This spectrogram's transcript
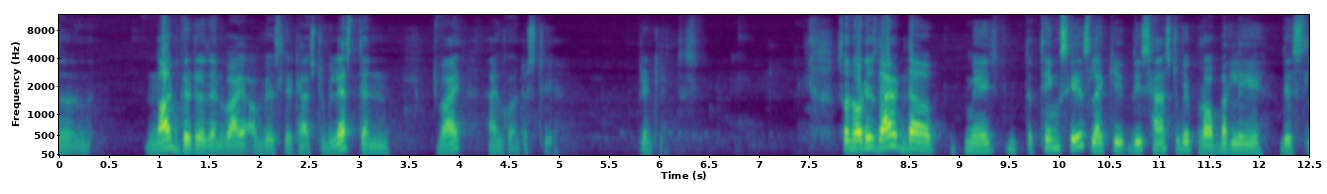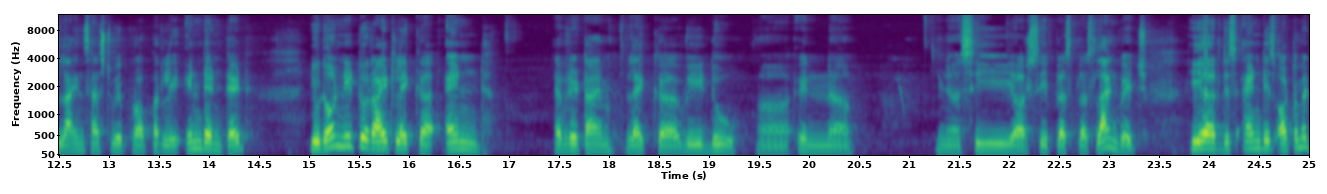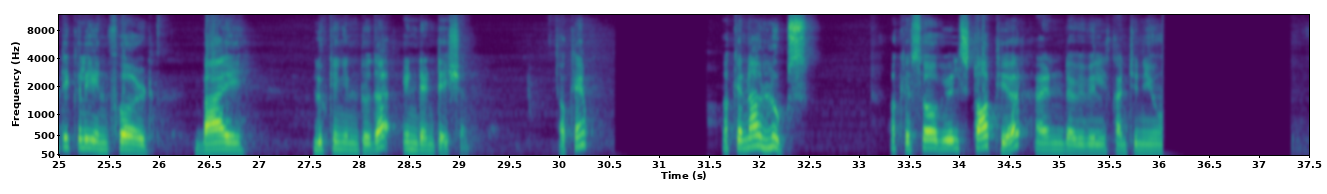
not greater than y obviously it has to be less than y I am going to stay print like this. So, notice that the the things is like this has to be properly this lines has to be properly indented. You do not need to write like a end every time like uh, we do uh, in uh, you know, C or C++ language. Here this end is automatically inferred by looking into the indentation. Okay? Okay now loops. Okay so we will stop here and we will continue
